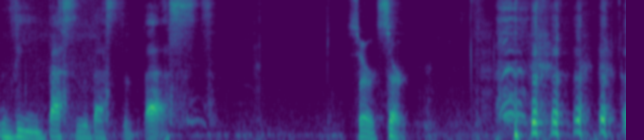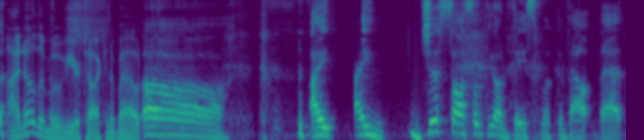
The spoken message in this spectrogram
the best of the best of the best. Sir, Sir. I know the movie you're talking about. Uh, I I just saw something on Facebook about that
